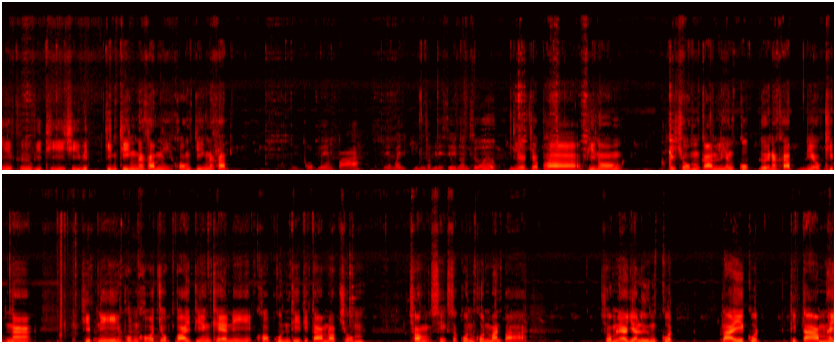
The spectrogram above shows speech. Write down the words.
นี่นี่คือวิถีชีวิตจริง ๆ นะครับ นี่ของจริงนะครับมีกบเลี้ยงปลาเลี้ยงไว้กินก็ไม่ได้เสียเงินซื้อ เดี๋ยวจะพาพี่น้องไปชมการเลี้ยงกบด้วยนะครับ เดี๋ยวคลิปหน้า คลิปนี้ผมขอจบไว้เพียงแค่นี้ขอบคุณที่ติดตามรับชม ช่องเสกสกลคนบ้านป่า ชมแล้วอย่าลืมกดไลค์กดติดตามให้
